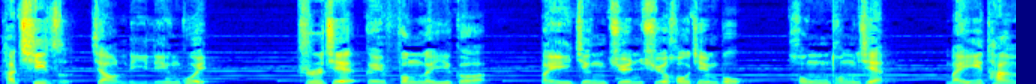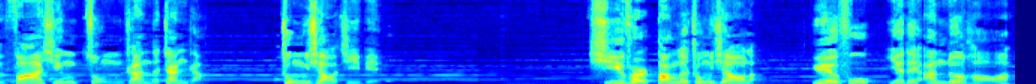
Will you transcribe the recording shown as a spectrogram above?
他妻子叫李林贵，直接给封了一个北京军区后勤部。红铜县煤炭发行总站的站长，中校级别。媳妇儿当了中校了，岳父也得安顿好啊。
